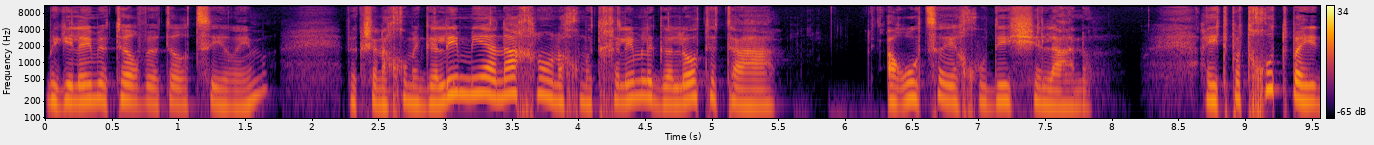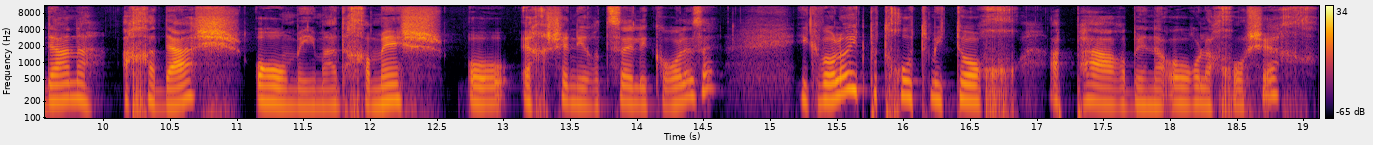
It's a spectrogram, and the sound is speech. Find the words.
בגילאים יותר ויותר צעירים, וכשאנחנו מגלים מי אנחנו, אנחנו מתחילים לגלות את הערוץ הייחודי שלנו. ההתפתחות בעידן החדש, או מימד חמש, או איך שנרצה לקרוא לזה, היא כבר לא התפתחות מתוך הפער בין האור לחושך,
